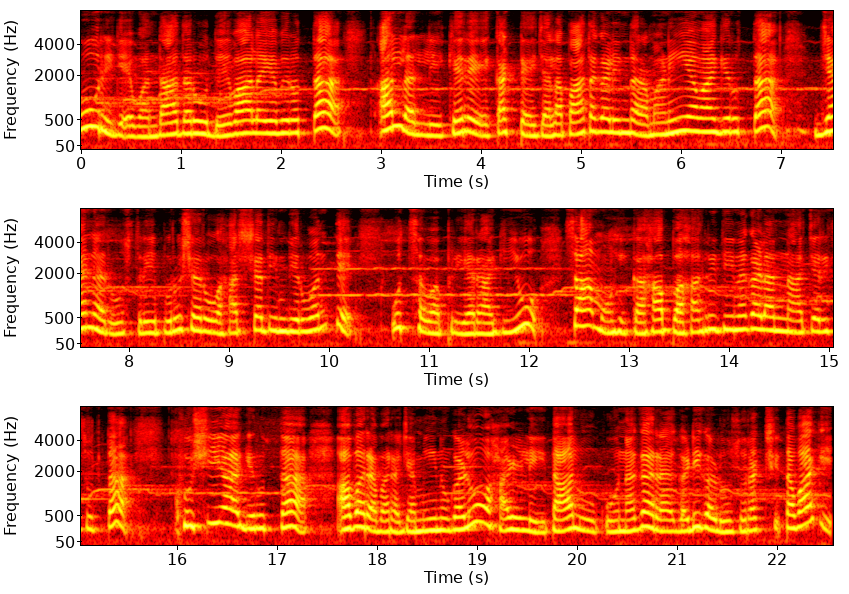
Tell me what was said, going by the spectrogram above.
ಊರಿಗೆ ಒಂದಾದರೂ ದೇವಾಲಯವಿರುತ್ತಾ ಅಲ್ಲಲ್ಲಿ ಕೆರೆ, ಕಟ್ಟೆ, ಜಲಪಾತಗಳಿಂದ ರಮಣೀಯವಾಗಿರುತ್ತಾ ಜನರು, ಸ್ತ್ರೀ ಪುರುಷರು ಹರ್ಷದಿಂದಿರುವಂತೆ ಉತ್ಸವ ಪ್ರಿಯರಾಗಿಯೂ ಸಾಮೂಹಿಕ ಹಬ್ಬ ಹರಿದಿನಗಳನ್ನು ಆಚರಿಸುತ್ತಾ ಖುಷಿಯಾಗಿರುತ್ತಾ ಅವರವರ ಜಮೀನುಗಳು, ಹಳ್ಳಿ, ತಾಲೂಕು, ನಗರ ಗಡಿಗಳು ಸುರಕ್ಷಿತವಾಗಿ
